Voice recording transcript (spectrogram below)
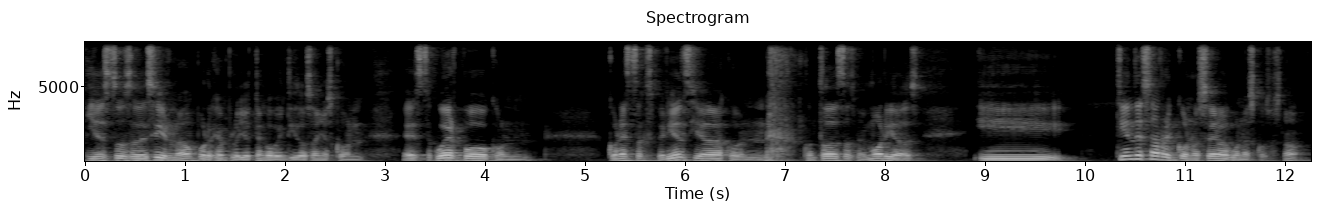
Y esto es decir, ¿no? Por ejemplo, yo tengo 22 años con este cuerpo, con, con esta experiencia, con, con todas estas memorias, y tiendes a reconocer algunas cosas, ¿no?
